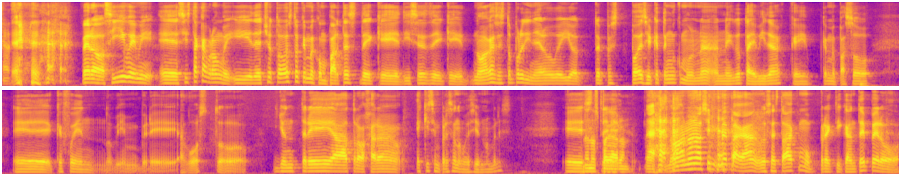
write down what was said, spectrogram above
Ah, Pero sí, güey, eh, sí está cabrón, güey. Y de hecho, todo esto que me compartes de que dices de que no hagas esto por dinero, güey, yo te pues, puedo decir que tengo como una anécdota de vida que, que me pasó, eh, que fue en noviembre, agosto. Yo entré a trabajar a X empresa, no voy a decir nombres. No nos este, pagaron. no, no, no, sí me pagaron. O sea, estaba como practicante, pero...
